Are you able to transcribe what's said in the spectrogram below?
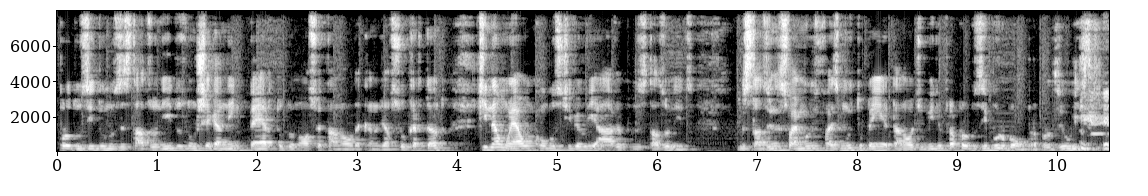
produzido nos Estados Unidos não chega nem perto do nosso etanol da cana-de-açúcar, tanto que não é um combustível viável para os Estados Unidos. Nos Estados Unidos faz muito, faz muito bem etanol de milho para produzir bourbon, para produzir whisky.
